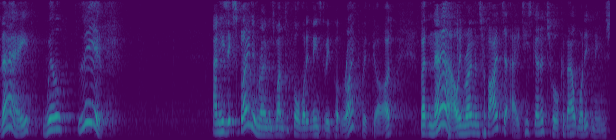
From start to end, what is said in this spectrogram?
they will live. And he's explained in Romans 1 to 4 what it means to be put right with God. But now, in Romans 5 to 8, he's going to talk about what it means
